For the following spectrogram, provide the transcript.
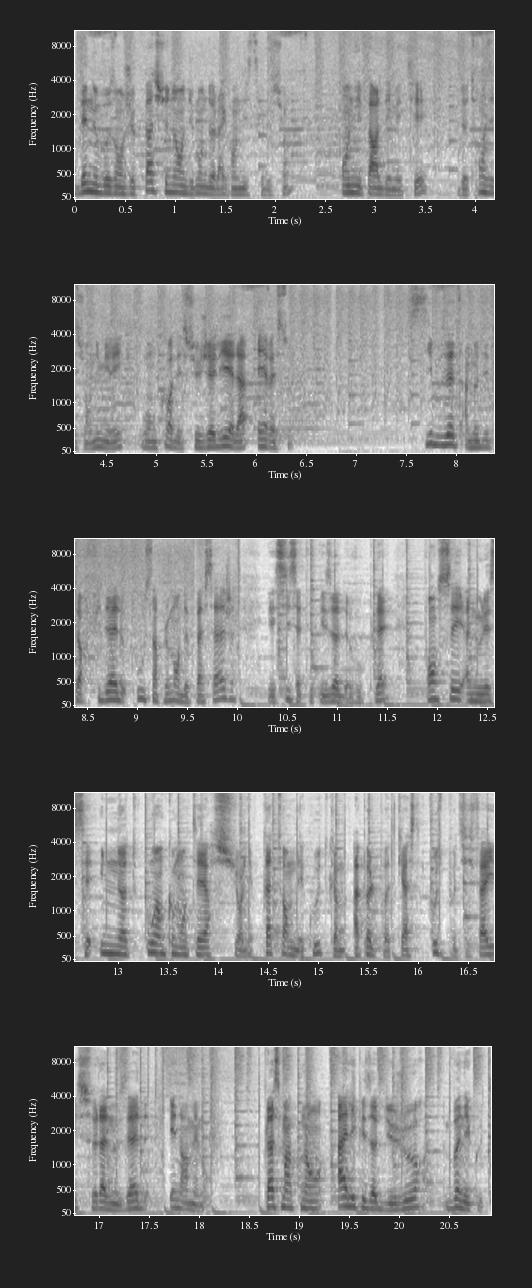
des nouveaux enjeux passionnants du monde de la grande distribution. On y parle des métiers, de transition numérique ou encore des sujets liés à la RSE. Si vous êtes un auditeur fidèle ou simplement de passage, et si cet épisode vous plaît, pensez à nous laisser une note ou un commentaire sur les plateformes d'écoute comme Apple Podcast ou Spotify, cela nous aide énormément. Place maintenant à l'épisode du jour, bonne écoute.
